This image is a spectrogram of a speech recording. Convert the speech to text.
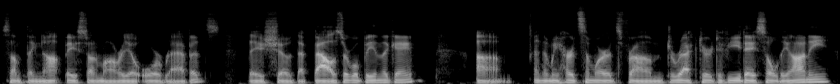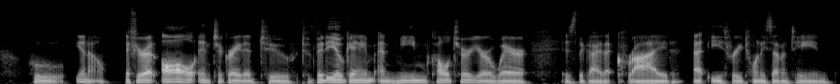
something not based on Mario or Rabbids. They showed that Bowser will be in the game. Um, and then we heard some words from director Davide Soliani, who, you know, if you're at all integrated to, to video game and meme culture, you're aware is the guy that cried at E E3 2017 uh,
